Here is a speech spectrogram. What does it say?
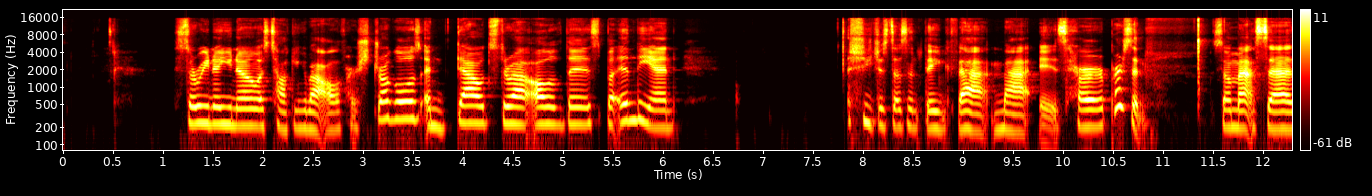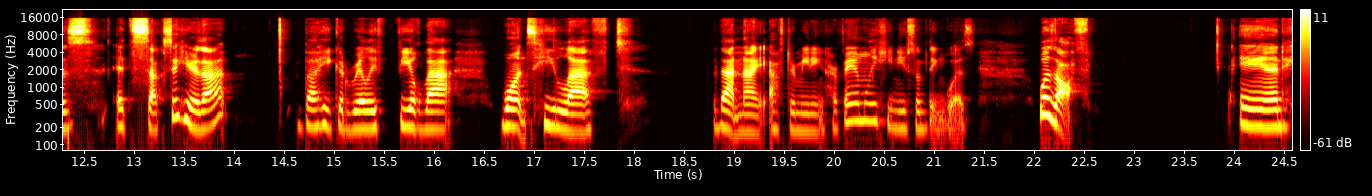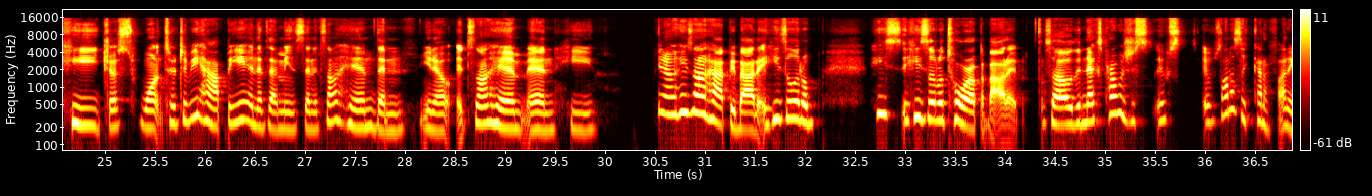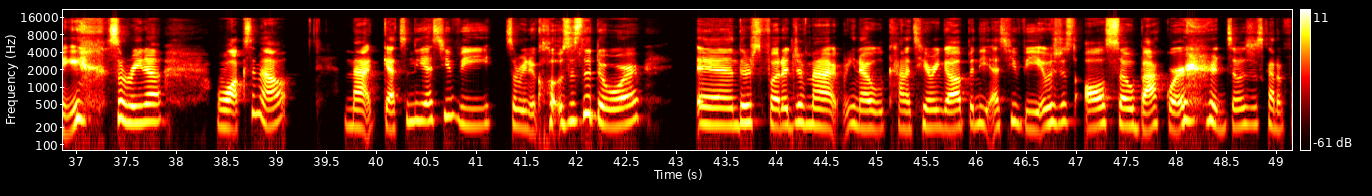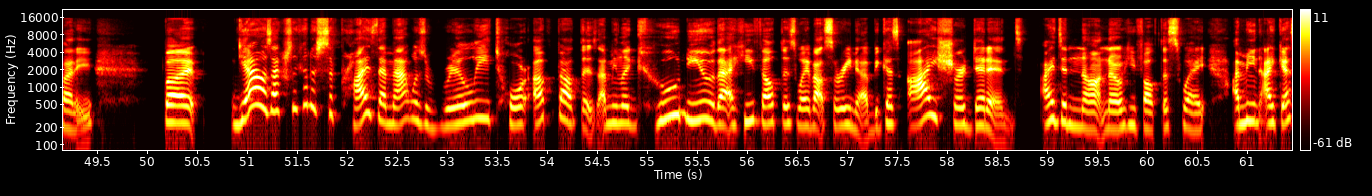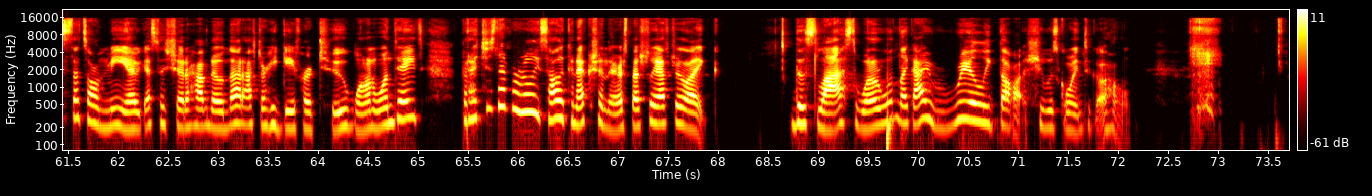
Serena, you know, is talking about all of her struggles and doubts throughout all of this, but in the end, she just doesn't think that Matt is her person. So Matt says, It sucks to hear that, but he could really feel that once he left that night after meeting her family, he knew something was was off. And he just wants her to be happy and if that means that it's not him, then, you know, it's not him and he you know, he's not happy about it. He's a little he's he's a little tore up about it. So the next part was just it was it was honestly kind of funny. Serena walks him out. Matt gets in the SUV. Serena closes the door and there's footage of Matt, you know, kind of tearing up in the SUV. It was just all so backwards. so it was just kind of funny. But yeah, I was actually kind of surprised that Matt was really tore up about this. I mean, like, who knew that he felt this way about Serena? Because I sure didn't. I did not know he felt this way. I mean, I guess that's on me. I guess I should have known that after he gave her two one on one dates, but I just never really saw the connection there, especially after like this last one on one. Like, I really thought she was going to go home.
